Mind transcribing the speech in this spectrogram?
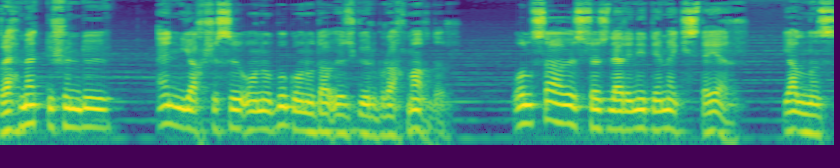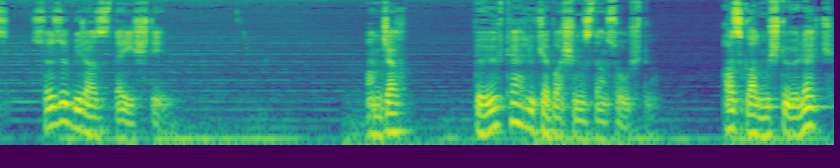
Rəhmət düşündü, ən yaxşısı onu bu qonuda özgür buraxmaqdır. Olsa öz sözlərini demək istəyər, yalnız sözü biraz dəyişdi. Ancaq böyük təhlükə başımızdan soğuşdu. Az qalmışdı ölək.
